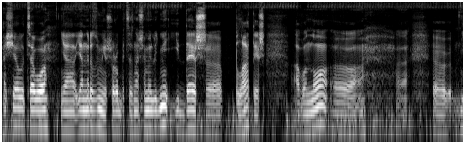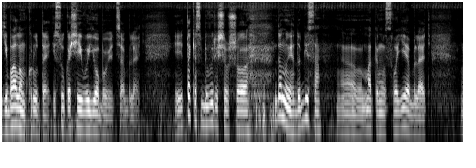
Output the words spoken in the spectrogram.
А ще оця я, я не розумію, що робиться з нашими людьми, ідеш, е, платиш, а воно е, їбалом круте, і сука ще й вийобується, блядь. І так я собі вирішив, що да ну їх до біса, е, матиму своє, блядь. Е,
